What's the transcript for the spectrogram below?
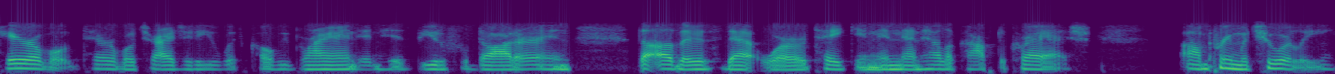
terrible, terrible tragedy with Kobe Bryant and his beautiful daughter and the others that were taken in that helicopter crash um, prematurely,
